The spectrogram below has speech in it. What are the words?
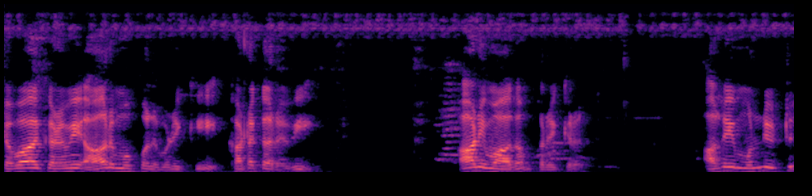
செவ்வாய்க்கிழமை ஆறு முப்பது மணிக்கு கடக ரவி ஆடி மாதம் கிடைக்கிறது. அதை முன்னிட்டு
